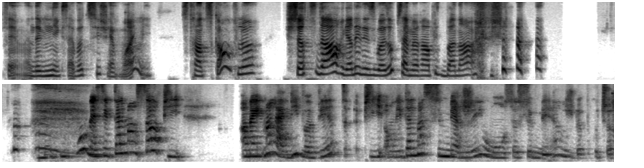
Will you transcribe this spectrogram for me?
Fait, Dominique, ça va dessus? Je fais, ouais, mais tu te rends -tu compte, là? Je suis sortie dehors regarder des oiseaux, puis ça me remplit de bonheur. mais c'est tellement ça. Puis honnêtement, la vie va vite, puis on est tellement submergé ou on se submerge de beaucoup de choses.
